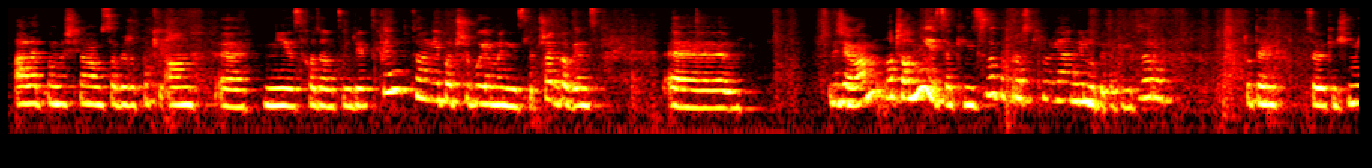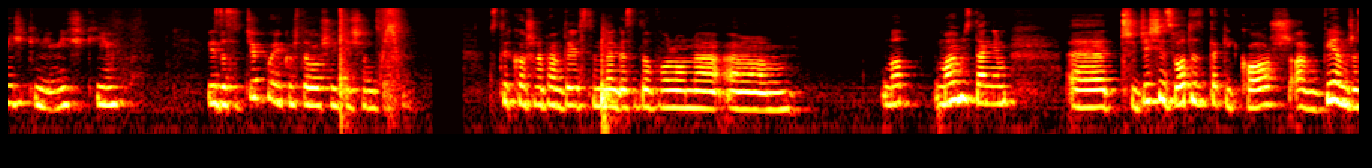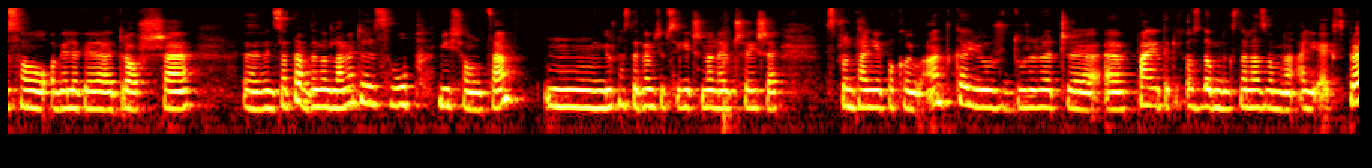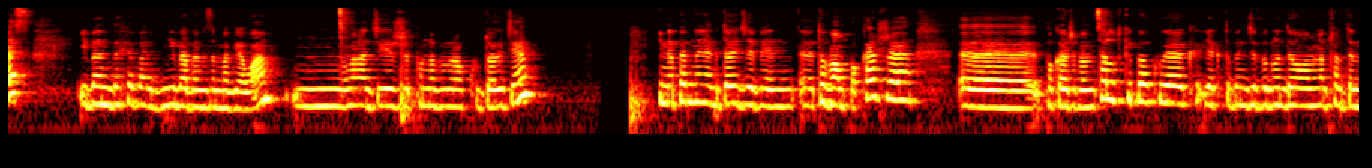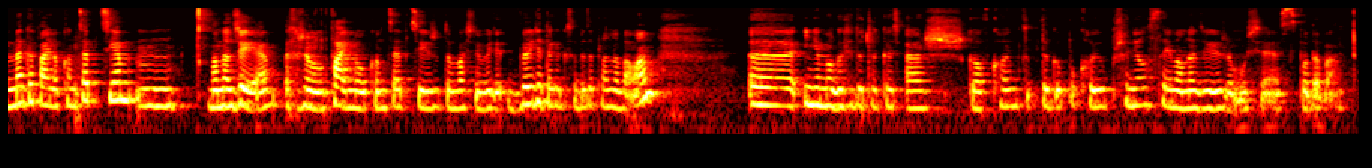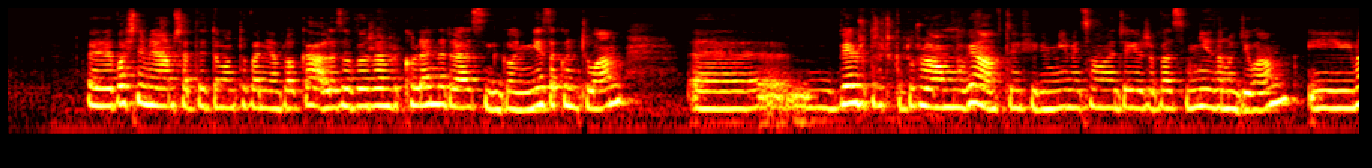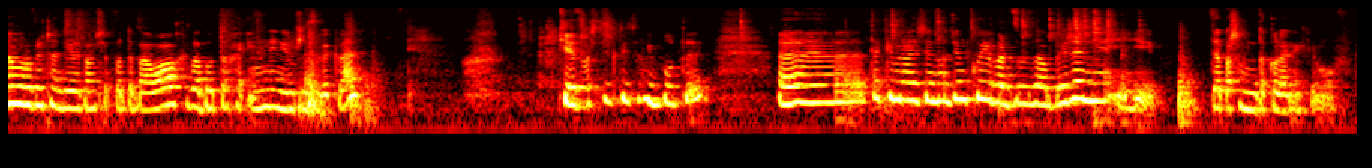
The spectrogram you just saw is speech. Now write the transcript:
ale pomyślałam sobie, że póki on e, nie jest chodzącym dzieckiem, to nie potrzebujemy nic lepszego, więc e, wzięłam. Znaczy on nie jest jakiś zły, po prostu ja nie lubię takich wzorów. Tutaj są jakieś miśki, nie miśki. Jest dosyć ciepły i kosztował 60 zł. Z tych koszy naprawdę jestem mega zadowolona. no, moim zdaniem e, 30 zł to taki kosz, a wiem, że są o wiele, wiele droższe. E, Więc naprawdę, no dla mnie to jest łup miesiąca. Mm, Już nastawiam się psychicznie na jutrzejsze sprzątanie pokoju Antkę. Już dużo rzeczy e, fajnych, takich ozdobnych znalazłam na AliExpress i będę chyba niebawem zamawiała. Mm, Mam nadzieję, że po nowym roku dojdzie. I na pewno jak dojdzie, więc e, to Wam pokażę. E, pokażę Wam calutki pokójek, jak to będzie wyglądało. Mam naprawdę mega fajną koncepcję. Mm, Mam nadzieję, że mam fajną koncepcję i że to właśnie wyjdzie, wyjdzie tak, jak sobie zaplanowałam. E, I nie mogę się doczekać, aż go w końcu do tego pokoju przeniosę i mam nadzieję, że mu się spodoba. Właśnie miałam siadać do montowania vloga, ale zauważyłam, że kolejny raz go nie zakończyłam. E, Wiem, że troszeczkę dużo mówiłam w tym filmie, więc mam nadzieję, że Was nie zanudziłam i mam również nadzieję, że Wam się podobało. Chyba był trochę inny niż zwykle. Pies właśnie gryzie mi buty. E, w takim razie no, dziękuję bardzo za obejrzenie i zapraszam do kolejnych filmów.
